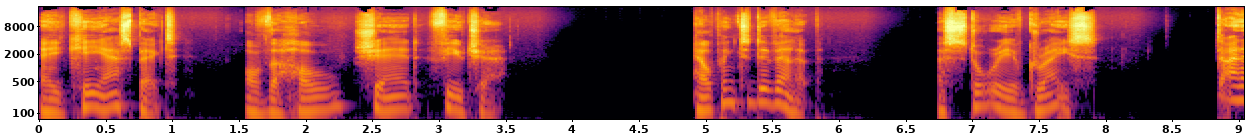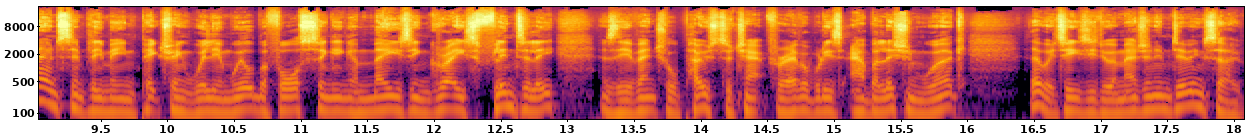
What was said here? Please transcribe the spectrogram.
a key aspect of the whole shared future. Helping to develop a story of grace. I don't simply mean picturing William Wilberforce singing Amazing Grace flintily as the eventual poster chap for everybody's abolition work, though it's easy to imagine him doing so.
